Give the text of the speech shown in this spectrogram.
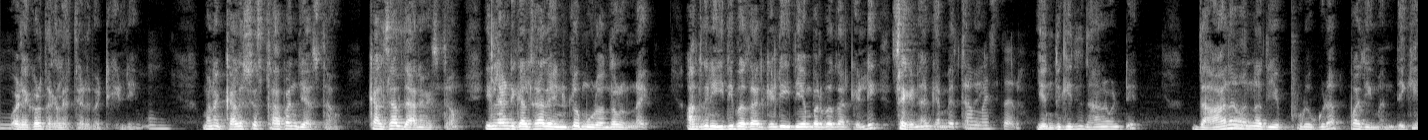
వాడు ఎక్కడో తగలేస్తాడు పట్టుకెళ్ళి. మనం కలశ స్థాపన చేస్తాం కలశాలు దానం ఇస్తాం. ఇలాంటి కలశాలు ఇంట్లో మూడు వందలు ఉన్నాయి. అందుకని ఇది బజార్కి వెళ్ళి ఇది ఎంబర్ బజార్కి వెళ్ళి సెకండ్ హ్యాండ్కి అమ్మేస్తాం అమ్మేస్తారు. ఎందుకు ఇది దానం అంటే దానం అన్నది ఎప్పుడు కూడా పది మందికి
